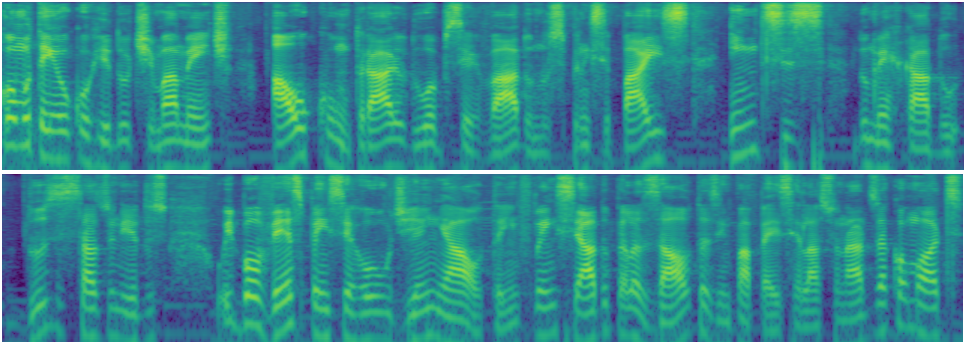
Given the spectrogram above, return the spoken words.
Como tem ocorrido ultimamente, ao contrário do observado nos principais índices do mercado dos Estados Unidos, o Ibovespa encerrou o dia em alta, influenciado pelas altas em papéis relacionados a commodities,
